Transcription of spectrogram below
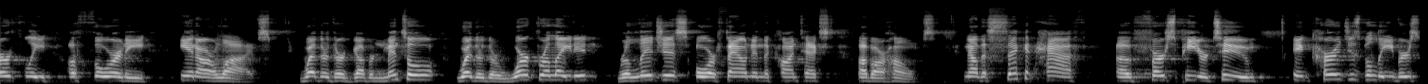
earthly authority in our lives, whether they're governmental, whether they're work related, religious, or found in the context of our homes. Now, the second half of 1 Peter 2 encourages believers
